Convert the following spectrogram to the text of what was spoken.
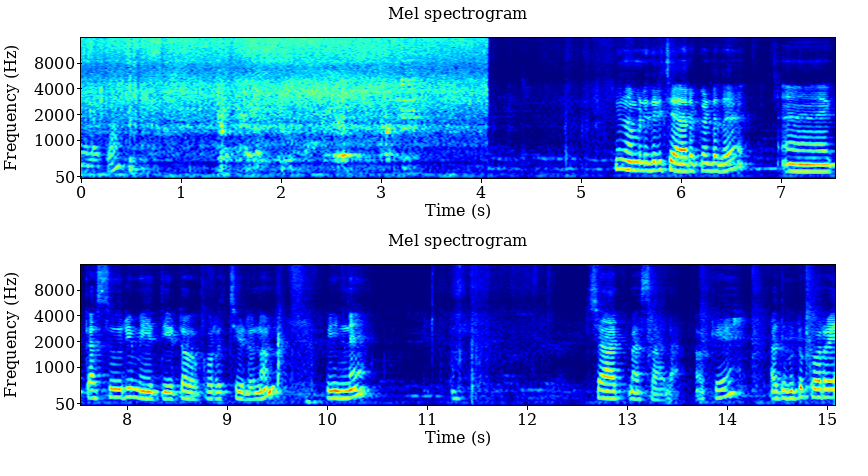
ഇളക്കാം. ഇനി നമ്മളിതിൽ ചേർക്കേണ്ടത് കസൂരി മേത്തിയിട്ടോ കുറച്ചിടണം. പിന്നെ ചാറ്റ് മസാല ഓക്കെ? അതുകൊണ്ട് കുറേ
